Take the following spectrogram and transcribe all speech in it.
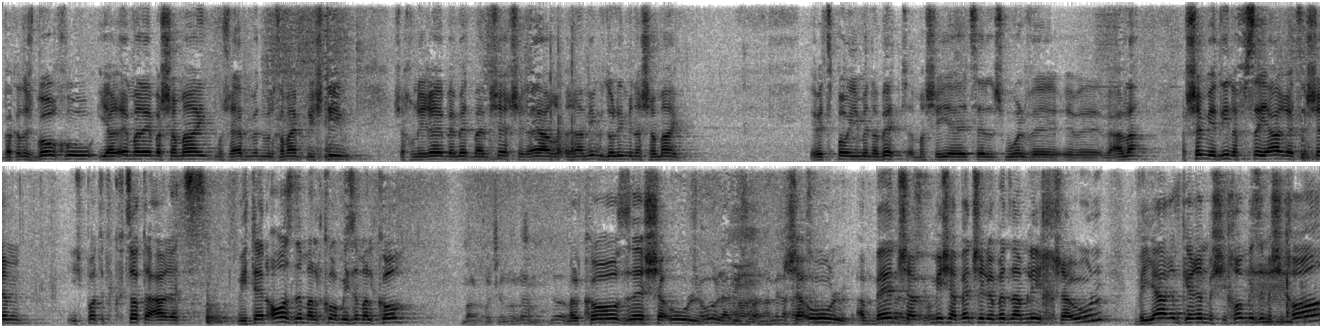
והקדוש ברוך הוא ירעם עליהם בשמיים, כמו שהיה באמת במלחמה עם פלישתים, שאנחנו נראה באמת בהמשך, שהיה רעמים גדולים מן השמיים. ובעצם פה היא מנבאת, מה שיהיה אצל שמואל ו- ו- והלאה. השם ידין אפסי הארץ, השם ישפוט את קצות הארץ, וייתן עוז למלכו. מי זה מלכו? מלכות של עולם. מלכו זה שאול. שאול הראשון, המלך שאול, הבן, ש... מי שהבן שלי עומד להמליך, שאול, וירם קרן משיחו, מי זה משיחו?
